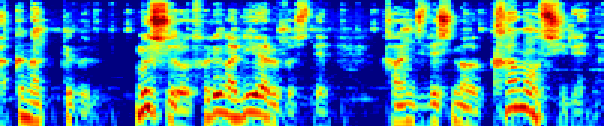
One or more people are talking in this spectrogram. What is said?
なくなってくる。むしろそれがリアルとして感じてしまうかもしれない。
